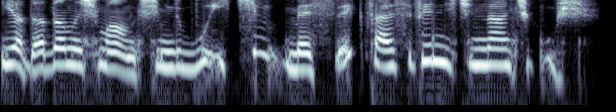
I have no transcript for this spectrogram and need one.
ya da danışmanlık. Şimdi bu iki meslek felsefenin içinden çıkmış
